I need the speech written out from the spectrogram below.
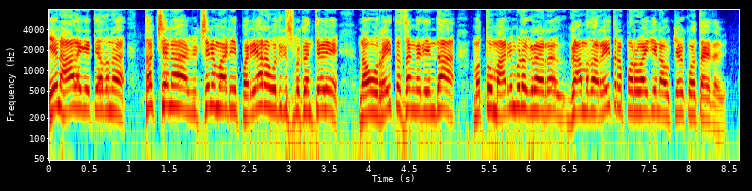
ಏನು ಹಾಳಾಗೈತಿ ಅದನ್ನು ತಕ್ಷಣ ವೀಕ್ಷಣೆ ಮಾಡಿ ಪರಿಹಾರ ಒದಗಿಸ್ಬೇಕಂತೇಳಿ ನಾವು ರೈತ ಸಂಘದಿಂದ ಮತ್ತು ಮಾರಿಮುಡ ಗ್ರ- ಗ್ರಾಮದ ರೈತರ ಪರವಾಗಿ ನಾವು ಕೇಳ್ಕೊತಾ ಇದ್ದೇವೆ.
